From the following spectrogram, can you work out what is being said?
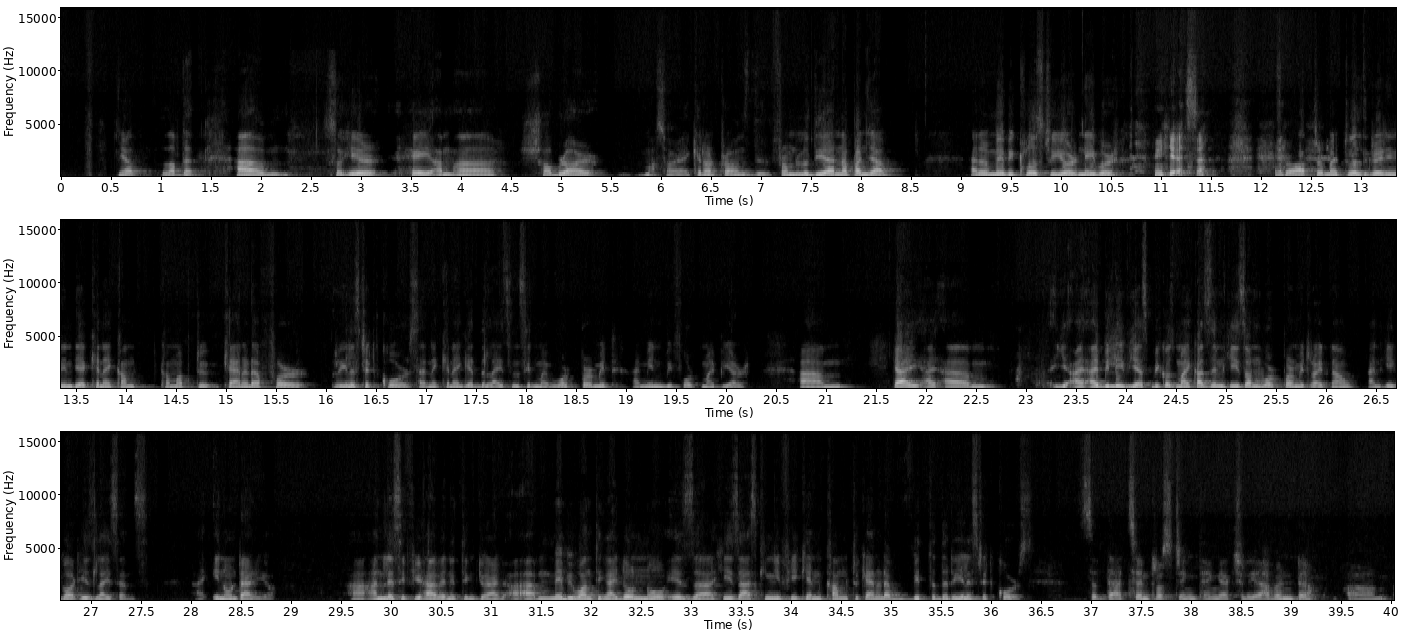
yep love that um so here hey i'm uh shabrar sorry, I cannot pronounce this, from Ludhiana, Punjab. I don't know, maybe close to your neighbor. yes. so after my 12th grade in India, can I come come up to Canada for real estate course? And can I get the license in my work permit? I mean, before my PR. Um, yeah, I, I um, yeah, I, I, believe yes because my cousin he's on work permit right now and he got his license uh, in Ontario. Uh, unless if you have anything to add, uh, uh, maybe one thing I don't know is uh, he's asking if he can come to Canada with the real estate course. So that's interesting thing actually. I haven't uh, um,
